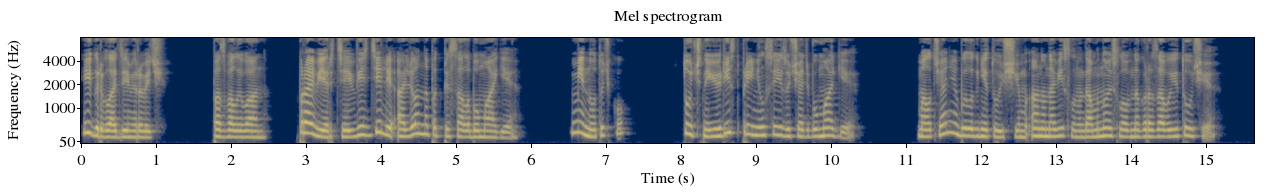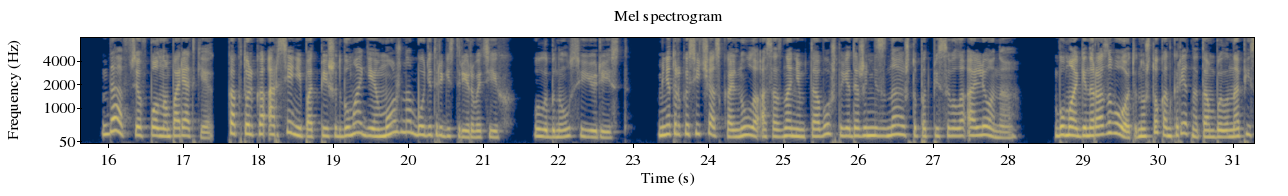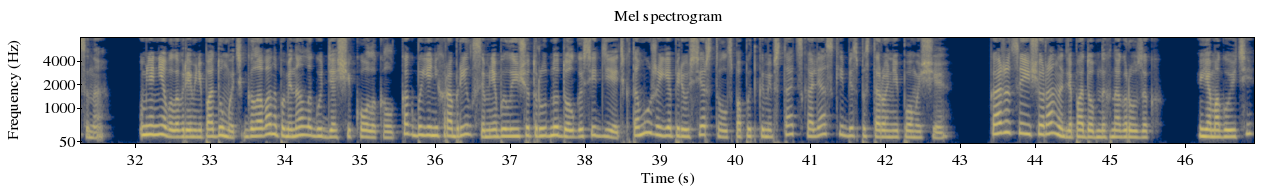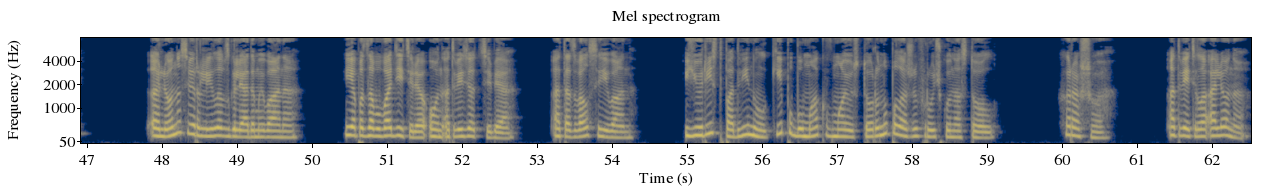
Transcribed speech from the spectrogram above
«Игорь Владимирович», – позвал Иван, – «проверьте, везде ли Алена подписала бумаги?» Минуточку. Тучный юрист принялся изучать бумаги. Молчание было гнетущим, оно нависло надо мной, словно грозовые тучи. Да, все в полном порядке. Как только Арсений подпишет бумаги, можно будет регистрировать их, улыбнулся юрист. Меня только сейчас кольнуло осознанием того, что я даже не знаю, что подписывала Алена. Бумаги на развод, но что конкретно там было написано? У меня не было времени подумать, голова напоминала гудящий колокол. Как бы я ни храбрился, мне было еще трудно долго сидеть. К тому же я переусердствовал с попытками встать с коляски без посторонней помощи. Кажется, еще рано для подобных нагрузок. Я могу идти? Алена сверлила взглядом Ивана. «Я позову водителя, он отвезет тебя», – отозвался Иван. Юрист подвинул кипу бумаг в мою сторону, положив ручку на стол. «Хорошо», – ответила Алена.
